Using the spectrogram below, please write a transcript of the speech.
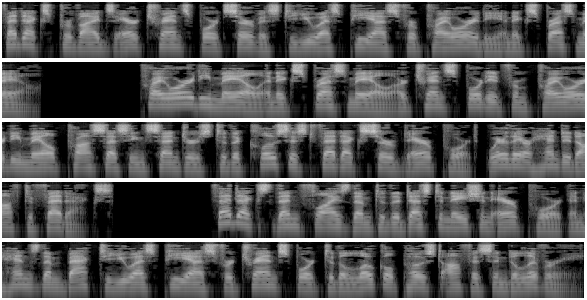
FedEx provides air transport service to USPS for priority and express mail. Priority mail and express mail are transported from priority mail processing centers to the closest FedEx-served airport, where they are handed off to FedEx. FedEx then flies them to the destination airport and hands them back to USPS for transport to the local post office and delivery.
